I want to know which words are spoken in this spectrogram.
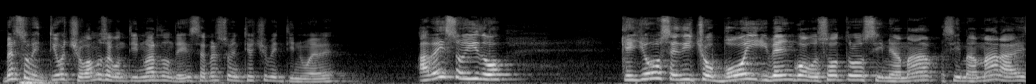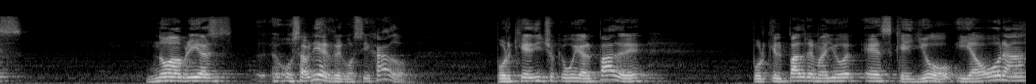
Verso 28, vamos a continuar donde dice, verso 28 y 29. Habéis oído que yo os he dicho, voy y vengo a vosotros, si me, si me amarais, no habrías, os habríais regocijado, porque he dicho que voy al Padre, porque el Padre mayor es que yo, y ahora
